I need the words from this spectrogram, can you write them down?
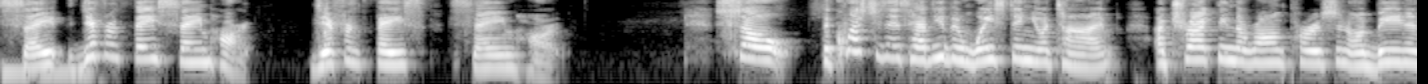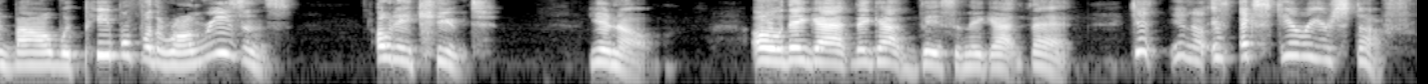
same mm-hmm. different face, same heart. Different face, same heart. So the question is have you been wasting your time attracting the wrong person or being involved with people for the wrong reasons? Oh, they cute. You know, oh they got they got this and they got that. Just you know it's exterior stuff.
